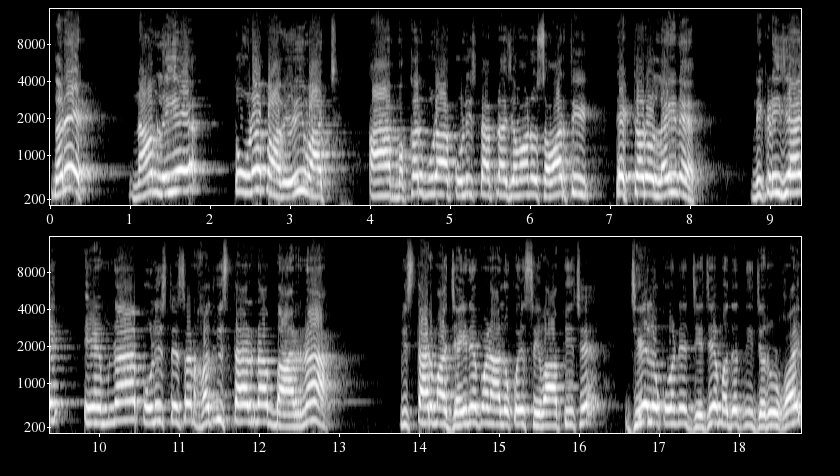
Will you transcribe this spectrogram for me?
દરેક નામ લઈએ તો ઉણપ આવે, એવી વાત છે. આ મકરપુરા પોલીસ સ્ટાફના જવાનો સવારથી ટ્રેક્ટરો લઈને નીકળી જાય એમના પોલીસ સ્ટેશન હદ વિસ્તારના બહારના વિસ્તારમાં જઈને પણ આ લોકોએ સેવા આપી છે. જે લોકોને જે જે મદદની જરૂર હોય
